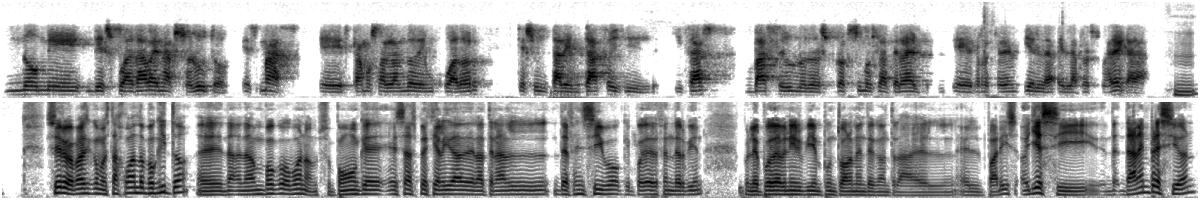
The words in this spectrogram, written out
no me descuadraba en absoluto. Es más, eh, estamos hablando de un jugador que es un talentazo y quizás va a ser uno de los próximos laterales eh, de referencia en la, en la próxima década. Mm. Sí, lo que pasa es que como está jugando poquito, eh, da, un poco, bueno, supongo que esa especialidad de lateral defensivo que puede defender bien, pues le puede venir bien puntualmente contra el, París. Oye, si da la impresión,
